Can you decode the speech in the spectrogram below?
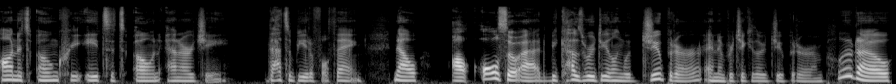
on its own creates its own energy. That's a beautiful thing. Now, I'll also add because we're dealing with Jupiter, and in particular Jupiter and Pluto,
